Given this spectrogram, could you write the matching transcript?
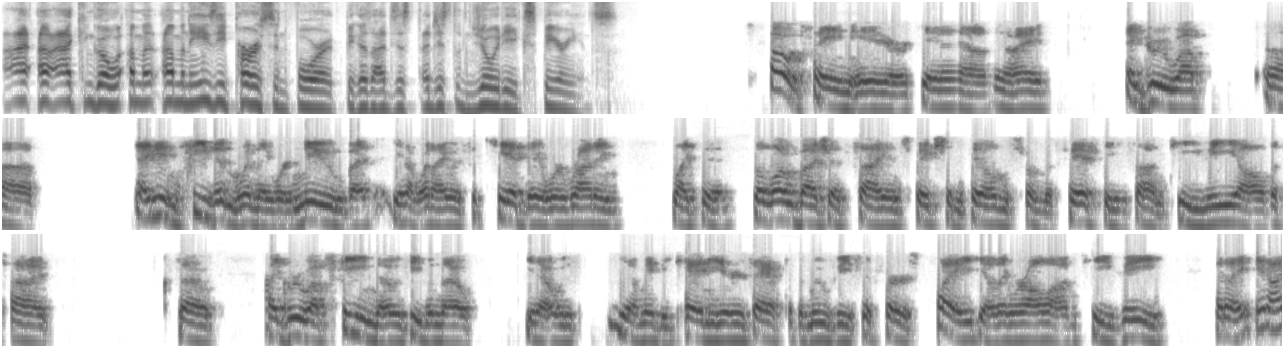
I, I can go. I'm a, I'm an easy person for it because I just I just enjoy the experience. Oh, same here. Yeah, I I grew up, uh, I didn't see them when they were new, but you know, when I was a kid, they were running like the, the low budget science fiction films from the 50s on TV all the time. So I grew up seeing those, even though, you know, it was, you know, maybe 10 years after the movies had first played, you know, they were all on TV. And I, and I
